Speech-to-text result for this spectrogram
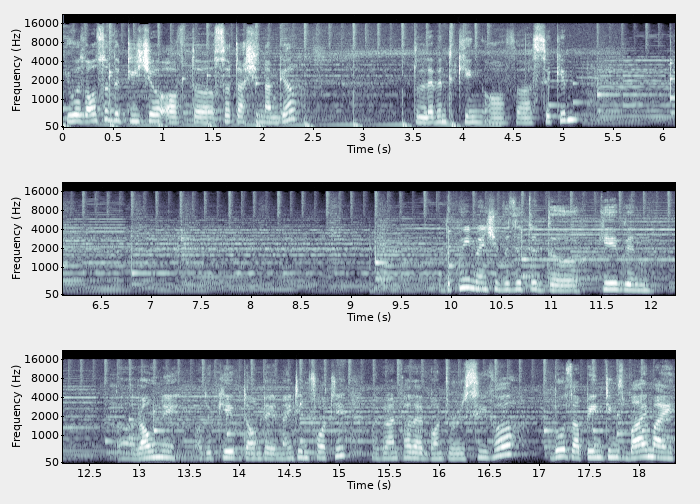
He was also the teacher of the Sir Tashi Namgyal, the 11th king of uh, Sikkim. The queen, when she visited the cave in uh, Raune or the cave down there in 1940, my grandfather had gone to receive her. Those are paintings by my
